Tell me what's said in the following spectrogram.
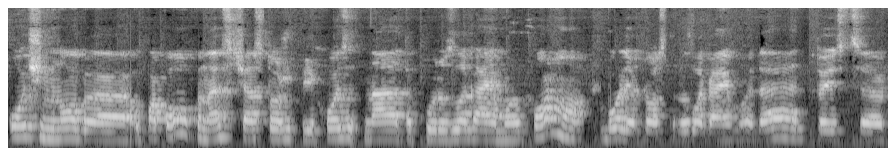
очень много упаковок у нас сейчас тоже переходит на такую разлагаемую форму, более просто разлагаемую, да, то есть э,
